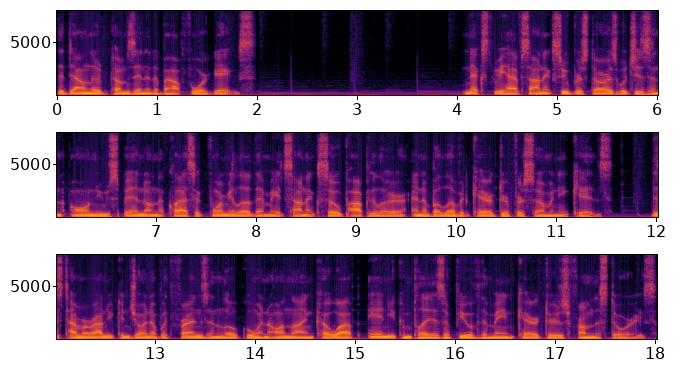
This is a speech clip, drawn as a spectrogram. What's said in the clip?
The download comes in at about 4 gigs. Next, we have Sonic Superstars, which is an all new spin on the classic formula that made Sonic so popular and a beloved character for so many kids. This time around, you can join up with friends in local and online co op, and you can play as a few of the main characters from the stories.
